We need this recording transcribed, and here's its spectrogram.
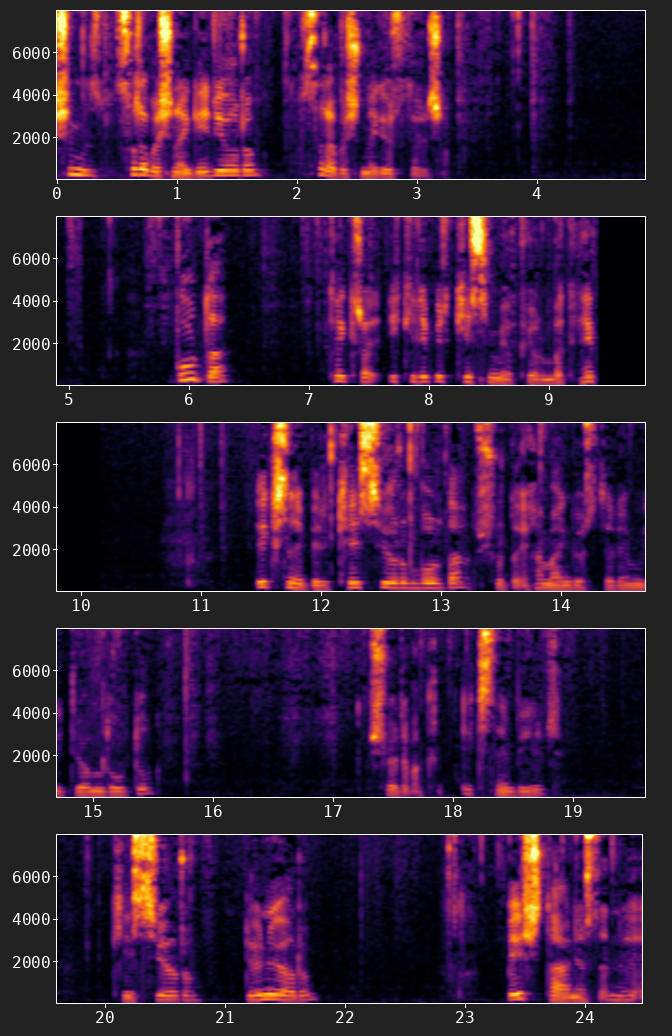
Şimdi sıra başına geliyorum. Sıra başında göstereceğim. Burada tekrar ikili bir kesim yapıyorum. Bakın hep ikisini bir kesiyorum burada. Şurada hemen göstereyim. Videom durdu. Şöyle bakın. ikisini bir kesiyorum. Dönüyorum. 5 tanesini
